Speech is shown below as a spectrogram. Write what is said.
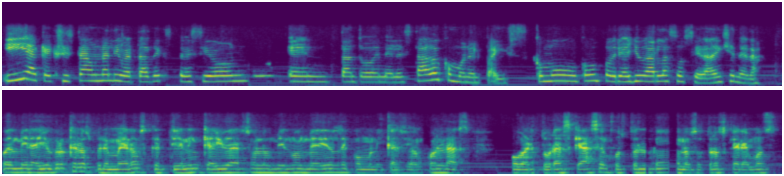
y a que exista una libertad de expresión en, tanto en el Estado como en el país? ¿Cómo, ¿Cómo podría ayudar la sociedad en general? Pues mira, yo creo que los primeros que tienen que ayudar son los mismos medios de comunicación con las coberturas que hacen, justo lo que nosotros queremos,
